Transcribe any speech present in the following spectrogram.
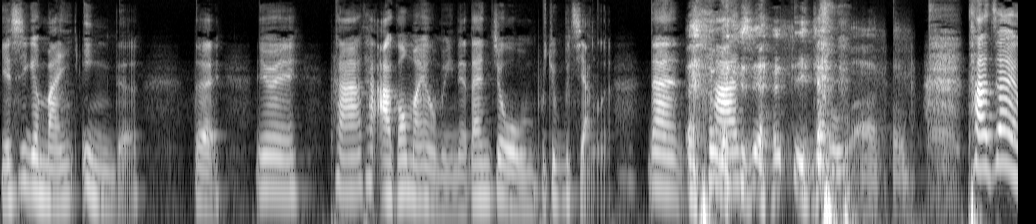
也是一个蛮硬的，对，因为他他阿公蛮有名的，但就我们不就不讲了。但 他 他在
